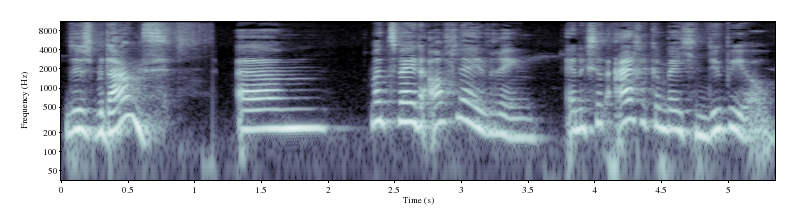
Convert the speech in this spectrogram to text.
dus bedankt. Um, mijn tweede aflevering. En ik zit eigenlijk een beetje in dubio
